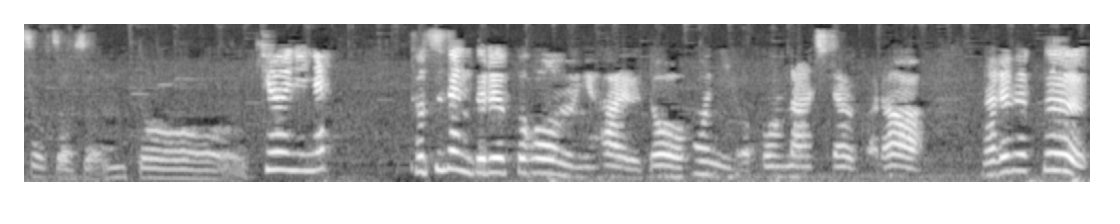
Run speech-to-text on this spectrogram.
そうそうそう、うんと、急にね、突然グループホームに入ると本人が混乱しちゃうから、なるべく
